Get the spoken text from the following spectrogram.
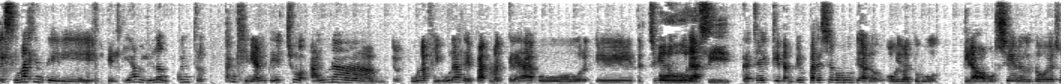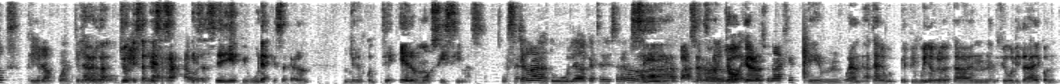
esa imagen del, del diablo yo la encuentro tan genial. De hecho, hay una, una figura de Batman creada por eh, Tetsuya Oh, Nomura, sí. ¿cachai? Que también parece como un diablo. Obviamente hubo tiraba murciélago y todo eso, que yo la encuentro La verdad, yo esa, la esa, raja, weón. esa serie de figuras que sacaron, yo la encontré hermosísimas. Sacaron a la Tula, ¿cachai? Sacaron Sí, a Batman, sacaron a a varios Joker. personajes. Eh, hasta el, el pingüino creo que estaba en, en figuritas con,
